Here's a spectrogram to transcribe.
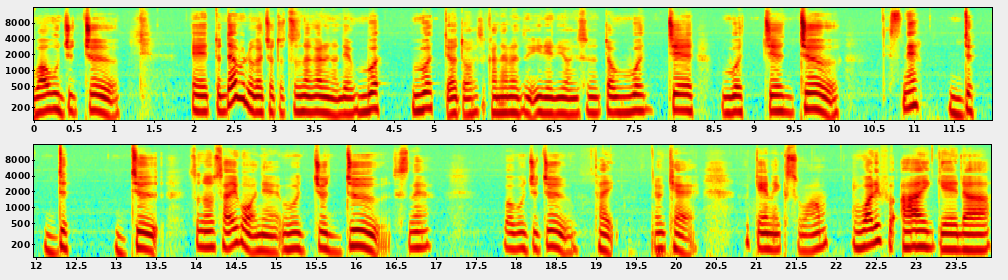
What would you do? えっ、と、ダブルがちょっとつながるので、w, w って音を必ず入れるようにすると、would you, would you do ですね。d, d, do その最後はね、would you do ですね。What would you do? はい。Okay. Okay, next one. What if I get a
